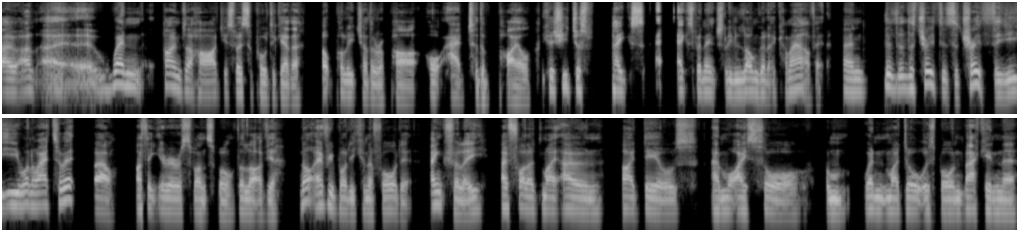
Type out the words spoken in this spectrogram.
so uh, when times are hard, you're supposed to pull together, not pull each other apart or add to the pile because she just takes exponentially longer to come out of it. And the, the, the truth is the truth. You, you want to add to it? Well, I think you're irresponsible, the lot of you. Not everybody can afford it. Thankfully, I followed my own ideals and what I saw from when my daughter was born back in the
